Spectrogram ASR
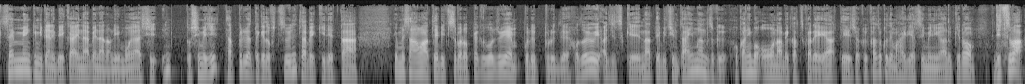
洗面器みたいにでかい鍋なのにもやしん？としめじ？たっぷりだったけど普通に食べきれた。嫁さんは手びちそば650円。プルプルで程よい味付けな手びちに大満足。他にも大鍋カツカレーや定食家族でも入りやすいメニューあるけど実は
